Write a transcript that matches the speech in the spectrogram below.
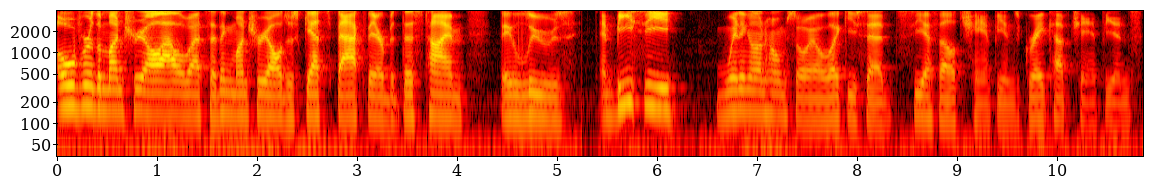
over the Montreal Alouettes. I think Montreal just gets back there, but this time they lose. And BC winning on home soil, like you said, CFL champions, Grey Cup champions.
